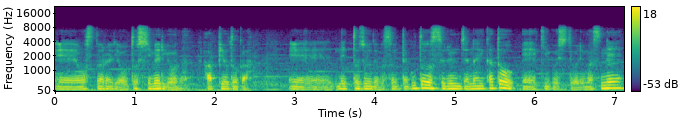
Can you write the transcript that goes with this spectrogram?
えー、オーストラリアを貶めるような発表とか、えー、ネット上でもそういったことをするんじゃないかと、えー、危惧しておりますね。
